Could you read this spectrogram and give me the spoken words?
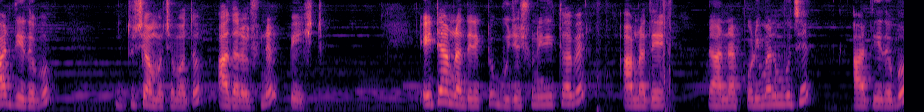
আর দিয়ে দেবো দু চামচের মতো আদা রসুনের পেস্ট। এইটা আপনাদের একটু বুঝে শুনে দিতে হবে। আপনাদের রান্নার পরিমাণ বুঝে। আর দিয়ে দেবো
